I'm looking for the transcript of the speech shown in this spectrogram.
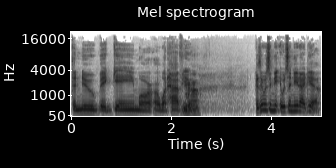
the new big game or, or what have you. Yeah. Because it was a neat, it was a neat idea.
